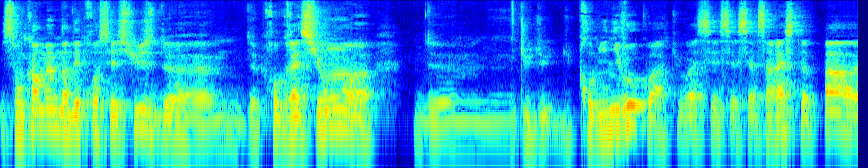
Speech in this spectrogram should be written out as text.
ils sont quand même dans des processus de, de progression euh, de, du, du, du, premier niveau, quoi. Tu vois, c'est, ça reste pas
